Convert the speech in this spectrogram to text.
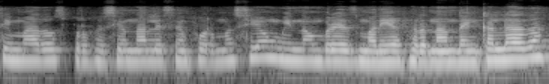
estimados profesionales en formación. Mi nombre es María Fernanda Encalada.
